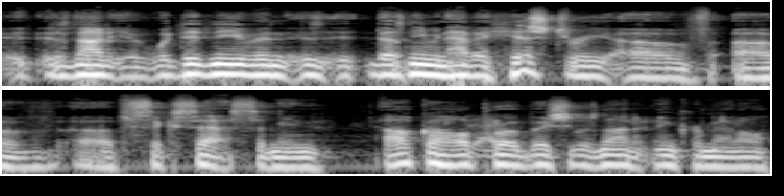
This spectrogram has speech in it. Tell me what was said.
is not it didn't even it doesn't even have a history of of, of success. I mean, alcohol Exactly. prohibition was not an incremental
